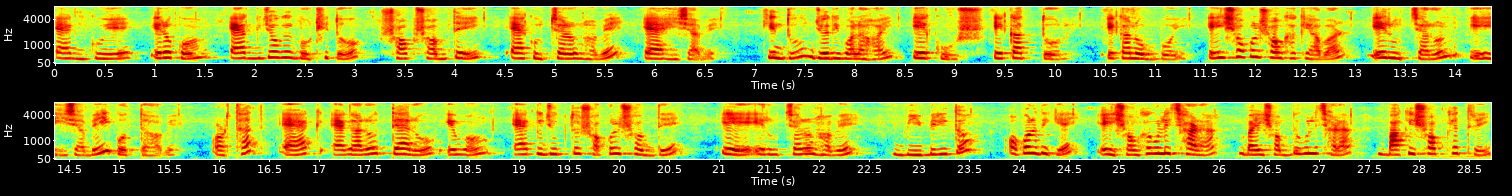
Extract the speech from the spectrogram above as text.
এক গুয়ে এরকম একযোগে গঠিত সব শব্দেই এক উচ্চারণ হবে এ হিসাবে। কিন্তু যদি বলা হয় একুশ, একাত্তর, একানব্বই, এই সকল সংখ্যাকে আবার এর উচ্চারণ এ হিসাবেই করতে হবে। অর্থাৎ এক, এগারো, তেরো এবং এক যুক্ত সকল শব্দে এ এর উচ্চারণ হবে বিবৃত। অপরদিকে এই সংখ্যাগুলি ছাড়া বা এই শব্দগুলি ছাড়া বাকি সব ক্ষেত্রেই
